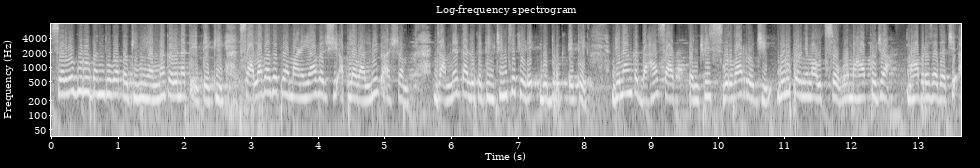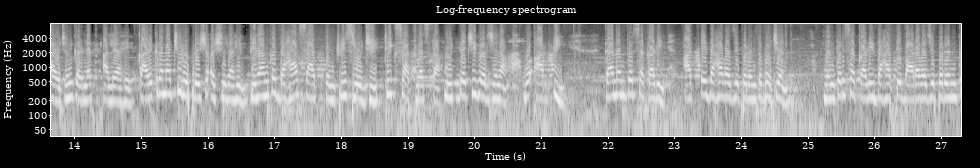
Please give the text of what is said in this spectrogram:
सर्व गुरुबंधू व भगिनी यांना कळवण्यात येते की सालाबादाप्रमाणे यावर्षी आपला वाल्मिक आश्रम जामनेर तालुक्यातील चिंचखेडे बुद्रुक येथे दिनांक दहा सात पंचवीस गुरुवार रोजी गुरुपौर्णिमा उत्सव व महापूजा महाप्रसादाचे आयोजन करण्यात आले आहे. कार्यक्रमाची रूपरेषा अशी राहील दिनांक दहा सात पंचवीस रोजी ठीक सात वाजता नित्याची गर्जना व आरती त्यानंतर सकाळी आठ ते दहा वाजेपर्यंत भजन नंतर सकाळी दहा ते बारा वाजेपर्यंत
